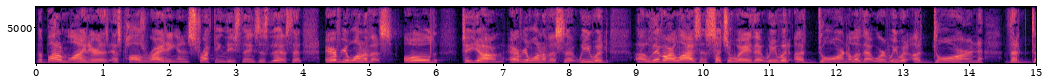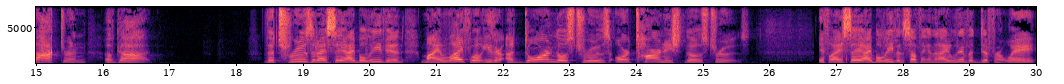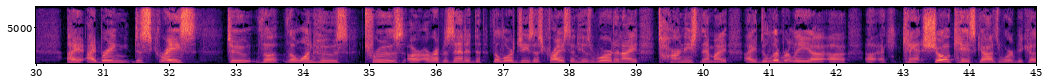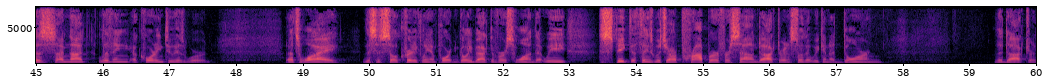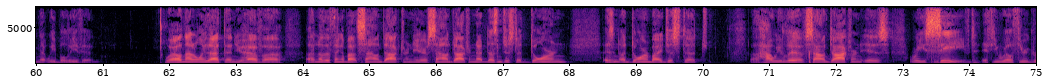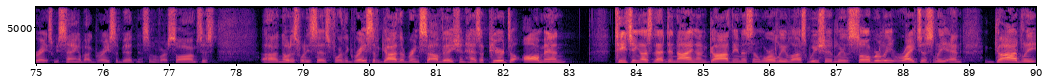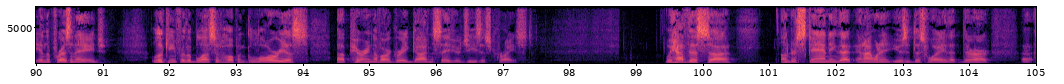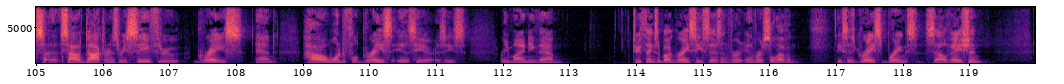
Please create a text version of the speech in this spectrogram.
The bottom line here, as Paul's writing and instructing these things, is this that every one of us, old to young, every one of us, that we would uh, live our lives in such a way that we would adorn, I love that word, we would adorn the doctrine of God. The truths that I say I believe in, my life will either adorn those truths or tarnish those truths. If I say I believe in something and then I live a different way, I, I bring disgrace to the, the one whose truths are, are, represented, the Lord Jesus Christ and His Word, and I tarnish them. I, I deliberately uh, uh, uh, can't showcase God's Word because I'm not living according to His Word. That's why this is so critically important. Going back to verse 1, that we speak the things which are proper for sound doctrine so that we can adorn the doctrine that we believe in. Well, not only that, then you have uh, another thing about sound doctrine here. Sound doctrine that doesn't just adorn, isn't adorned by just uh, uh, how we live. Sound doctrine is received, if you will, through grace. We sang about grace a bit in some of our songs. Just uh, notice what he says: "For the grace of God that brings salvation has appeared to all men." teaching us that denying ungodliness and worldly lust, we should live soberly, righteously, and godly in the present age, looking for the blessed hope and glorious appearing of our great God and Savior Jesus Christ. We have this uh, understanding that, and I want to use it this way, that there are uh, sound doctrine is received through grace, and how wonderful grace is here, as he's reminding them. Two things about grace, he says in, ver- in verse 11. He says, Grace brings salvation,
